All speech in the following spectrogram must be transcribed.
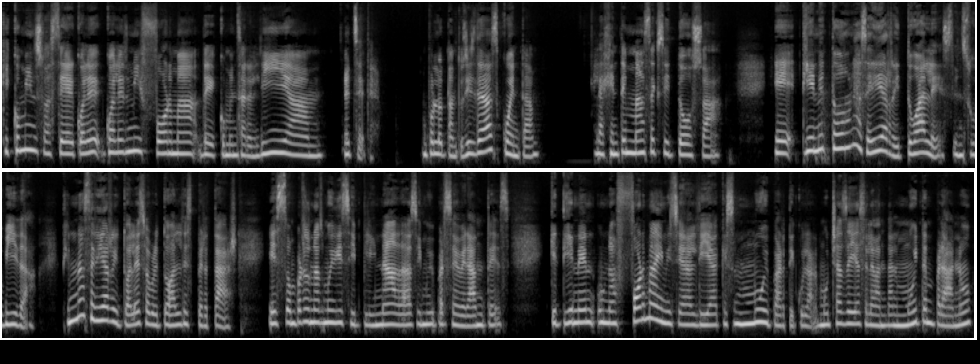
¿Qué comienzo a hacer? ¿Cuál es, cuál es mi forma de comenzar el día? Etcétera. Por lo tanto, si te das cuenta, la gente más exitosa, eh, tiene toda una serie de rituales en su vida. Tiene una serie de rituales sobre todo al despertar. son personas muy disciplinadas y muy perseverantes que tienen una forma de iniciar el día que es muy particular. Muchas de ellas se levantan muy temprano,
